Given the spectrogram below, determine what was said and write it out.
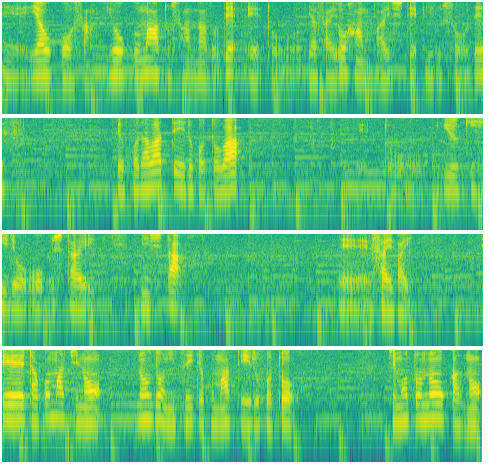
えー、八百光さんヨークマートさんなどで、えー、と野菜を販売しているそうです。でこだわっていることは、えー、と有機肥料を主体にした、えー栽培。で多古町の農業について困っていること。地元農家の、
